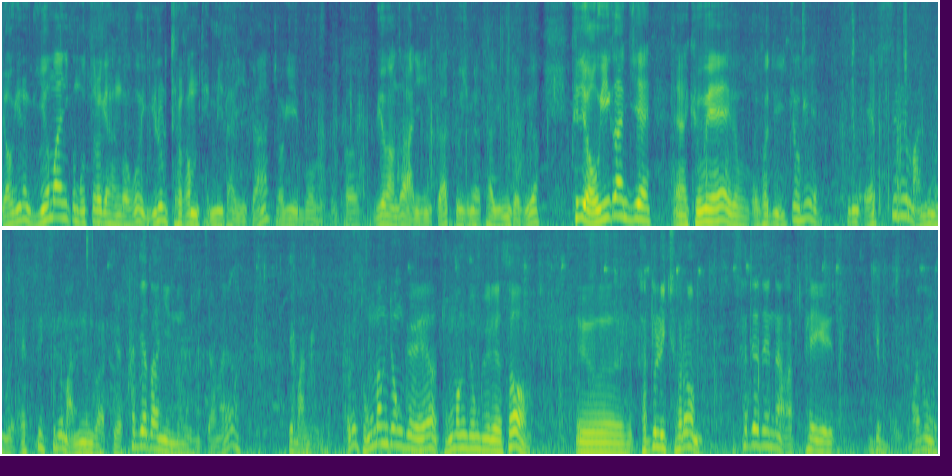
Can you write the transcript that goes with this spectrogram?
여기는 위험하니까 못 들어가게 한 거고 이리로 들어가면 됩니다. 이가 저기 뭐그 위험한 건 아니니까 조심해서 하면 되고요. 그래서 여기가 이제 에, 교회 거기 이쪽이 지금 앱스를 만드는 거예요. 앱스를 만드는 것 같아요. 사제단이 있는 곳 있잖아요. 그게 만드. 여기 동방종교예요. 동방종교에서 어, 가톨릭처럼 사제단 앞에 이렇게 막아놓고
